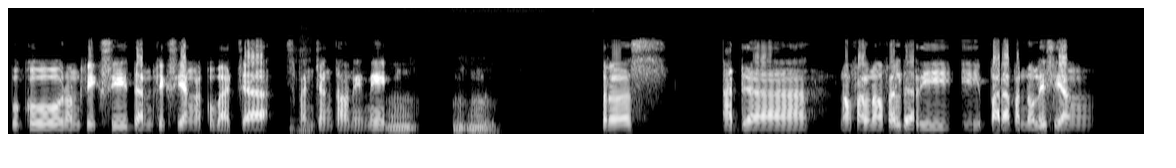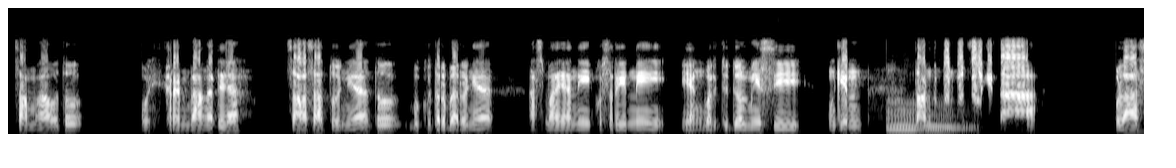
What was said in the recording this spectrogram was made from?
buku non fiksi dan fiksi yang aku baca sepanjang tahun ini. Hmm. Terus ada novel-novel dari para penulis yang somehow tuh, wih keren banget ya. Salah satunya tuh buku terbarunya Asmayani Kusrini yang berjudul Misi. Mungkin Hmm. tahun depan kita ulas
